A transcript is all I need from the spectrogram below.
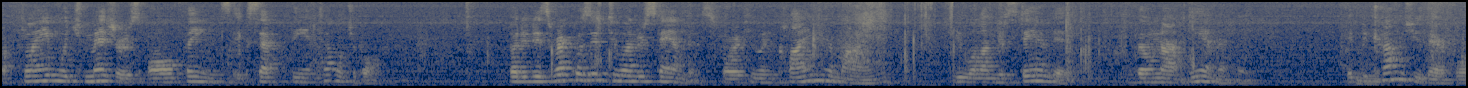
A flame which measures all things except the intelligible. But it is requisite to understand this, for if you incline your mind, you will understand it, though not vehemently. It mm-hmm. becomes you therefore,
